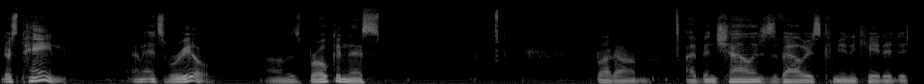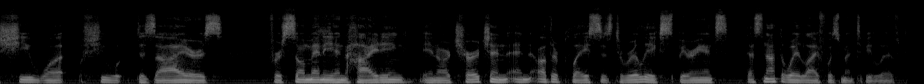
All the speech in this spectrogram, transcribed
there's pain. I mean, it's real. Um, there's brokenness. But um, I've been challenged, as Valerie's communicated, that she what she desires for so many in hiding in our church and, and other places to really experience that's not the way life was meant to be lived.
